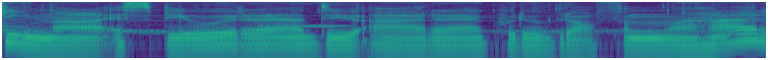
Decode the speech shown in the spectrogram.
Kina Espejord, du er koreografen her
